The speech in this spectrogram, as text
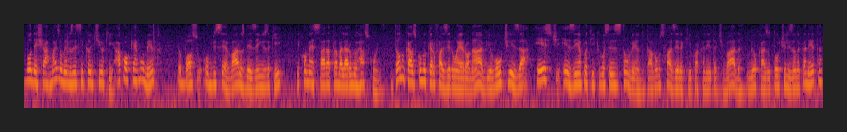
Vou deixar mais ou menos nesse cantinho aqui. A qualquer momento eu posso observar os desenhos aqui e começar a trabalhar o meu rascunho. Então no caso, como eu quero fazer uma aeronave, eu vou utilizar este exemplo aqui que vocês estão vendo. Tá? Vamos fazer aqui com a caneta ativada, no meu caso eu estou utilizando a caneta,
